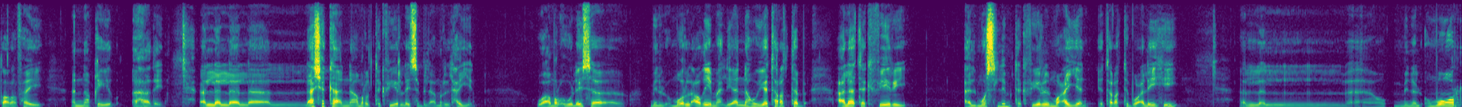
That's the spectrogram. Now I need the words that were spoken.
طرفي النقيض هذين. لا شك أن أمر التكفير ليس بالأمر الهين وأمره ليس من الأمور العظيمة لأنه يترتب على تكفير المسلم تكفير المعين يترتب عليه من الأمور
